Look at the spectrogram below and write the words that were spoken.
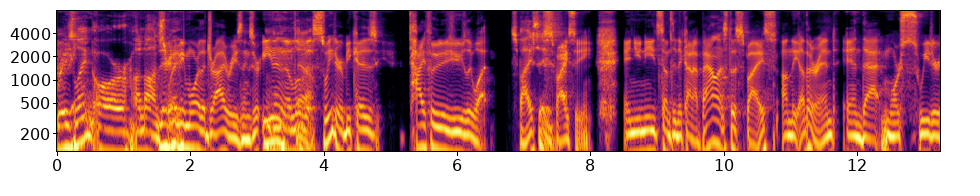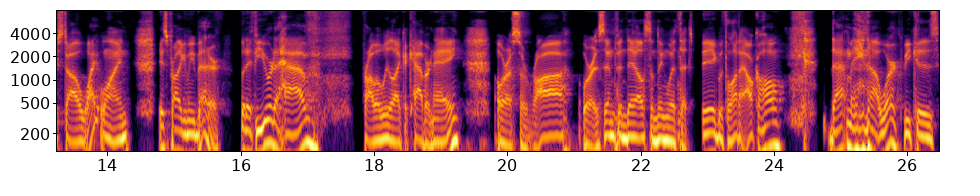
Riesling or a non? they're going to be more of the dry Rieslings or even Mhm. a little Yeah. bit sweeter because Thai food is usually what? spicy. spicy. And you need something to kind of balance the spice on the other end. And that more sweeter style white wine is probably going to be better. But if you were to have probably like a Cabernet or a Syrah or a Zinfandel, something with that's big with a lot of alcohol, that may not work because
